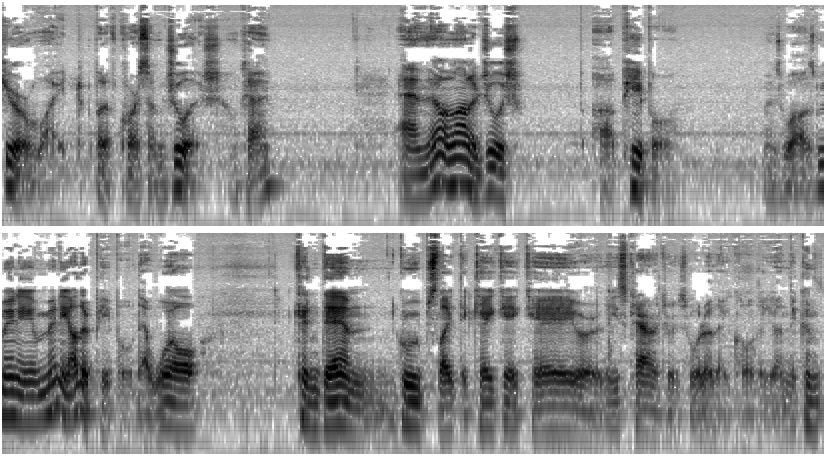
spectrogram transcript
pure white, but of course I'm Jewish, okay? And there are a lot of Jewish uh, people, as well as many, many other people, that will condemn groups like the KKK or these characters. What are they called again? The Con-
